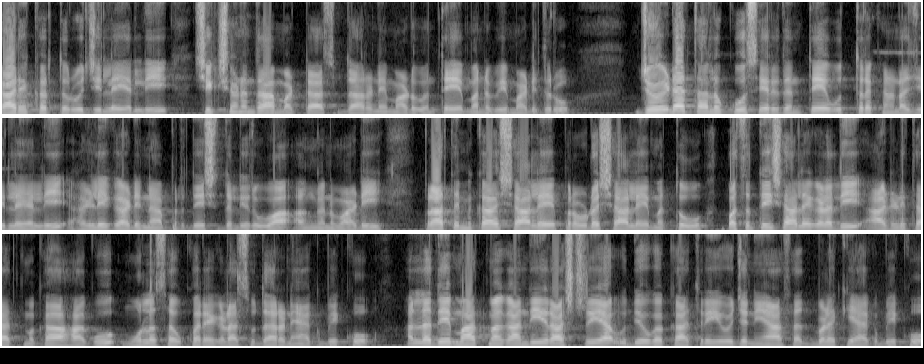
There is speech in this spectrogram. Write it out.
ಕಾರ್ಯಕರ್ತರು ಜಿಲ್ಲೆಯಲ್ಲಿ ಶಿಕ್ಷಣದ ಮಟ್ಟ ಸುಧಾರಣೆ ಮಾಡುವಂತೆ ಮನವಿ ಮಾಡಿದರು. ಜೊಯ್ಡಾ ತಾಲೂಕು ಸೇರಿದಂತೆ ಉತ್ತರ ಕನ್ನಡ ಜಿಲ್ಲೆಯಲ್ಲಿ ಹಳ್ಳಿಗಾಡಿನ ಪ್ರದೇಶದಲ್ಲಿರುವ ಅಂಗನವಾಡಿ, ಪ್ರಾಥಮಿಕ ಶಾಲೆ, ಪ್ರೌಢಶಾಲೆ ಮತ್ತು ವಸತಿ ಶಾಲೆಗಳಲ್ಲಿ ಆಡಳಿತಾತ್ಮಕ ಹಾಗೂ ಮೂಲಸೌಕರ್ಯಗಳ ಸುಧಾರಣೆ ಆಗಬೇಕು. ಅಲ್ಲದೆ ಮಹಾತ್ಮ ಗಾಂಧಿ ರಾಷ್ಟ್ರೀಯ ಉದ್ಯೋಗ ಖಾತ್ರಿ ಯೋಜನೆಯ ಸದ್ಬಳಕೆಯಾಗಬೇಕು.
